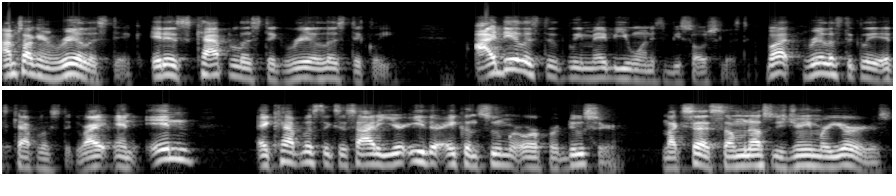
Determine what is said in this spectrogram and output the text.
I'm talking realistic. It is capitalistic realistically. Idealistically, maybe you want it to be socialistic, but realistically, it's capitalistic, right? And in a capitalistic society, you're either a consumer or a producer. Like I said, someone else's dream or yours.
